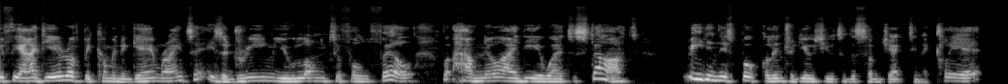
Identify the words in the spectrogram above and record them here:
If the idea of becoming a game writer is a dream you long to fulfill but have no idea where to start, reading this book will introduce you to the subject in a clear,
